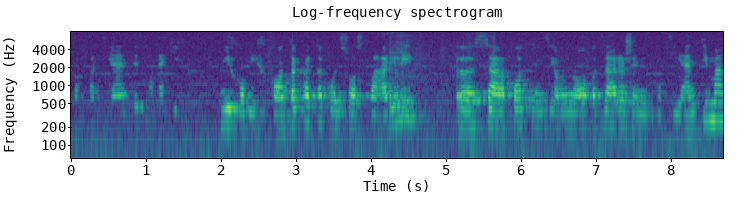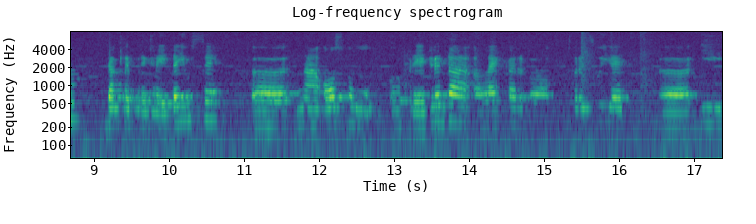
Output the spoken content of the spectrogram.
zbog pacijente, zbog nekih njihovih kontakata koji su ostvarili sa potencijalno zaraženim pacijentima Dakle, pregledaju se, e, na osnovu e, pregleda lekar e, utvrđuje i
